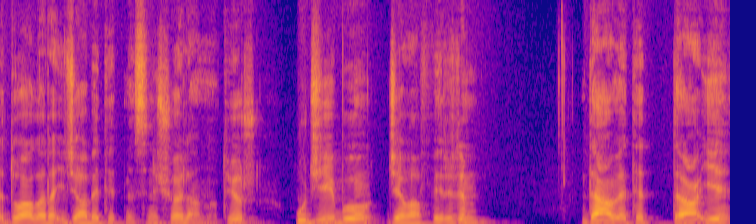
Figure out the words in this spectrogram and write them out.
e, dualara icabet etmesini şöyle anlatıyor. Ucibu cevap veririm. Davetet da'i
